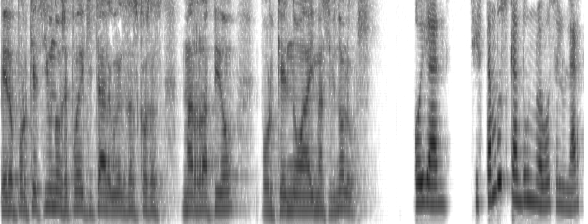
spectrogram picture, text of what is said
Pero ¿por qué si uno se puede quitar algunas de estas cosas más rápido, por qué no hay más hipnólogos? Oigan, si están buscando un nuevo celular,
